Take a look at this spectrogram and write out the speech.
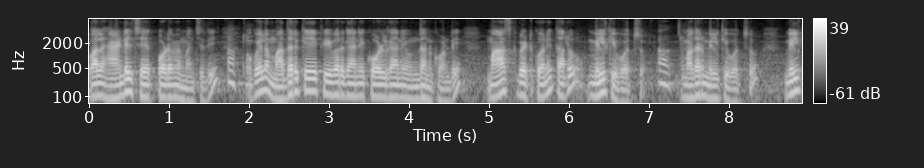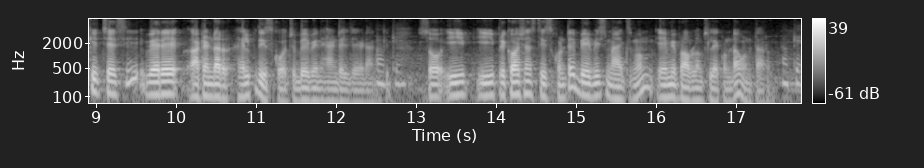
వాళ్ళు హ్యాండిల్ చేయకపోవడమే మంచిది. ఒకవేళ మదర్కే ఫీవర్ కానీ కోల్డ్ కానీ ఉందనుకోండి మాస్క్ పెట్టుకొని తను మిల్క్ ఇవ్వచ్చు. మదర్ మిల్క్ ఇవ్వచ్చు. మిల్క్ ఇచ్చేసి వేరే అటెండర్ హెల్ప్ తీసుకోవచ్చు బేబీని హ్యాండిల్ చేయడానికి. సో ఈ ఈ ప్రికాషన్స్ తీసుకుంటే బేబీస్ మ్యాక్సిమం ఏమీ ప్రాబ్లమ్స్ లేకుండా ఉంటారు. ఓకే.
